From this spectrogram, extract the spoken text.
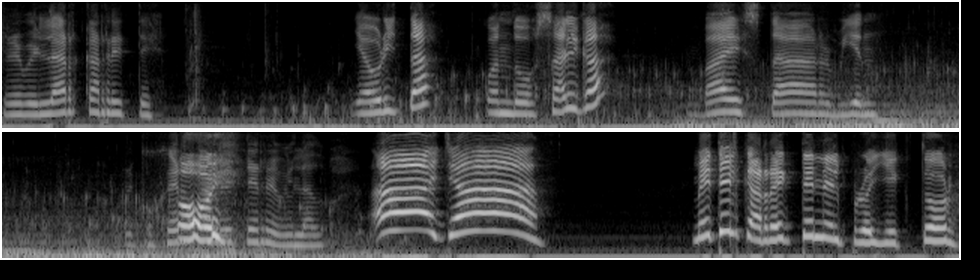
Revelar carrete. Y ahorita, cuando salga, va a estar bien. Recoger carrete revelado. ¡Ah, ya! Mete el carrete en el proyector.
